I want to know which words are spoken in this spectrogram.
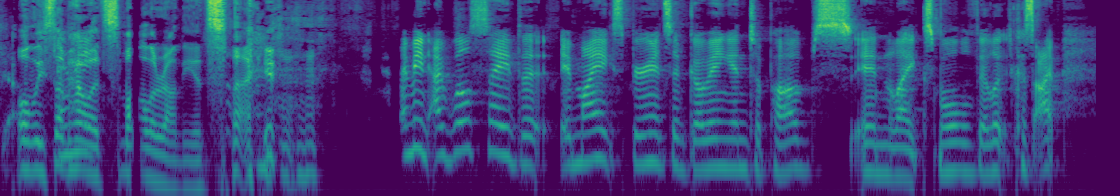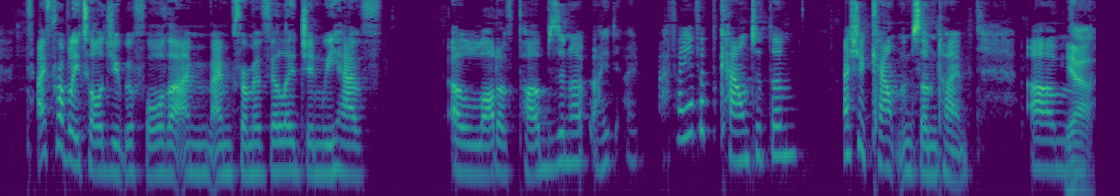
Yeah. Only somehow I- it's smaller on the inside. I mean, I will say that in my experience of going into pubs in like small village, because I, I've probably told you before that I'm I'm from a village and we have a lot of pubs and I, I, have I ever counted them? I should count them sometime. Um, yeah.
